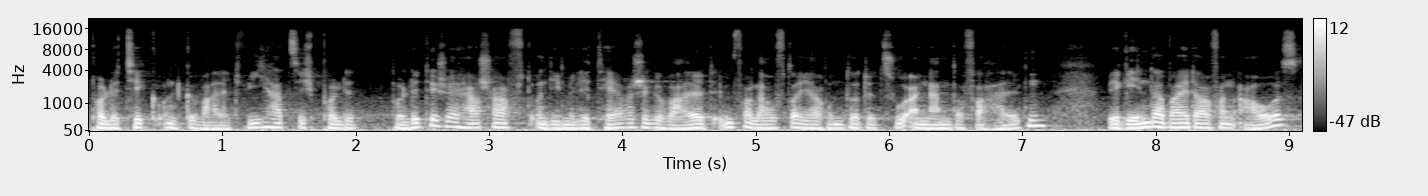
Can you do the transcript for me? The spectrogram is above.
Politik und Gewalt. Wie hat sich Politik politische Herrschaft und die militärische Gewalt im Verlauf der Jahrhunderte zueinander verhalten. Wir gehen dabei davon aus,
